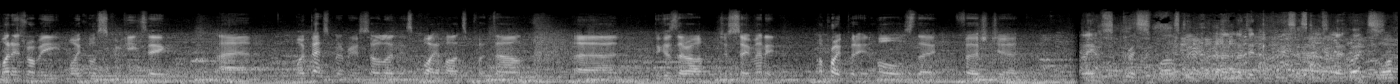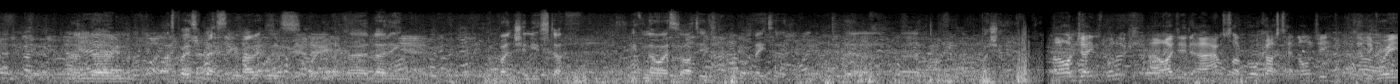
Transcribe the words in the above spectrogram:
My name's Robbie, my course is computing. Um, my best memory of Solent is quite hard to put down um, because there are just so many. I'll probably put it in halls though, first year. My name's Chris Marsden and I did computer systems and networks. And um, I suppose the best thing about it was uh, learning a bunch of new stuff, even though I started later uh, I'm James Bullock. Uh, I did uh, outside broadcast technology as a degree,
